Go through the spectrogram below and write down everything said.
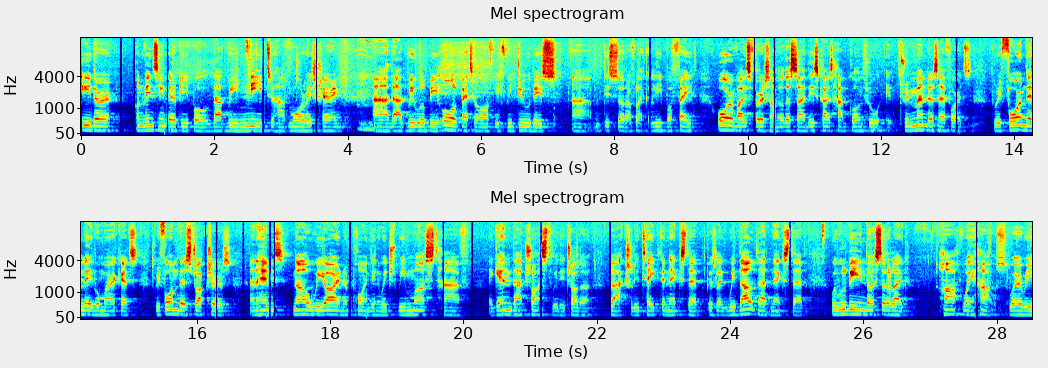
either convincing their people that we need to have more risk sharing, uh, that we will be all better off if we do this, um, this sort of like a leap of faith, or vice versa on the other side. These guys have gone through tremendous efforts to reform their labor markets, reform their structures, and hence now we are in a point in which we must have again that trust with each other to actually take the next step because like without that next step we will be in the sort of like halfway house where we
